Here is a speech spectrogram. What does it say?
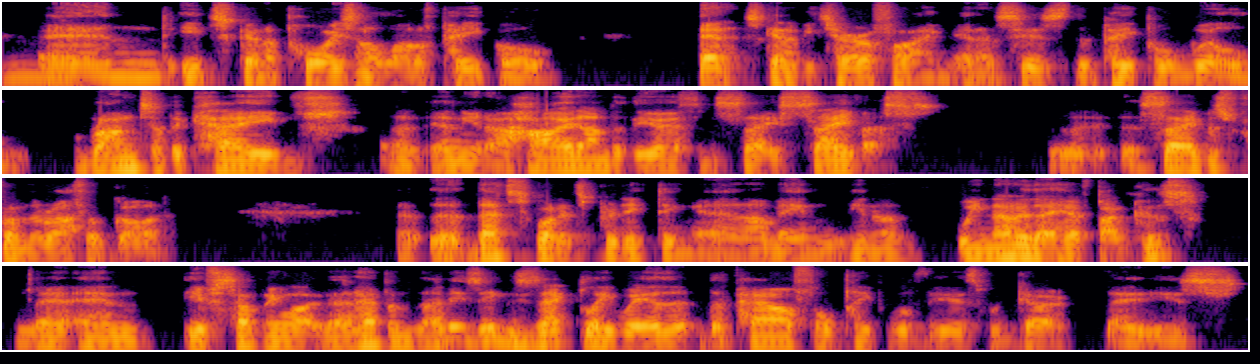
Mm. and it's going to poison a lot of people. And it's going to be terrifying. And it says the people will run to the caves and, and you know hide under the earth and say save us. Save us from the wrath of god that's what it's predicting. And I mean, you know, we know they have bunkers. And if something like that happened, that is exactly where the, the powerful people of the earth would go. That is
